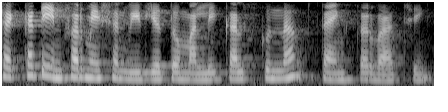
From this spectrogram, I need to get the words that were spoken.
చక్కటి ఇన్ఫర్మేషన్ వీడియోతో మళ్ళీ కలుసుకుందాం. థ్యాంక్స్ ఫర్ వాచింగ్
